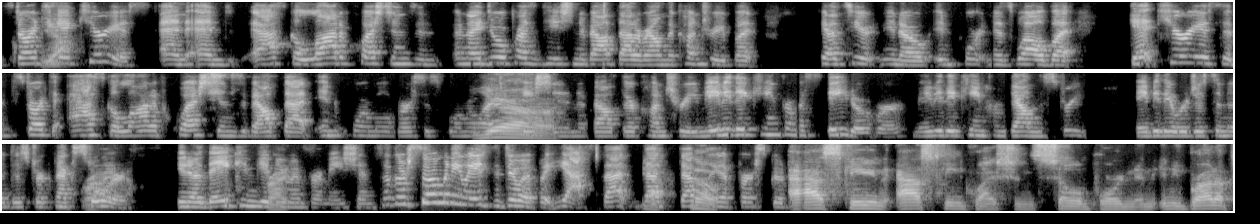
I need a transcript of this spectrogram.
start to yeah. get curious and and ask a lot of questions and and i do a presentation about that around the country but that's here you know important as well but get curious and start to ask a lot of questions about that informal versus formal yeah. education about their country maybe they came from a state over maybe they came from down the street maybe they were just in a district next right. door you know they can give right. you information so there's so many ways to do it but yes that that's yeah. definitely no. a first good point. asking asking questions so important and, and you brought up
